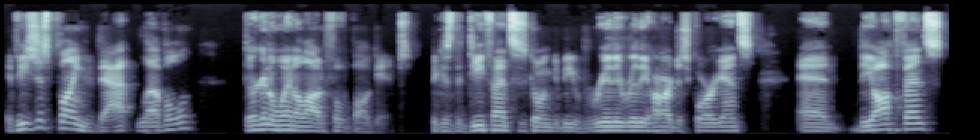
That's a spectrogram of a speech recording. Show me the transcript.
if he's just playing that level, they're going to win a lot of football games because the defense is going to be really, really hard to score against. And the offense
